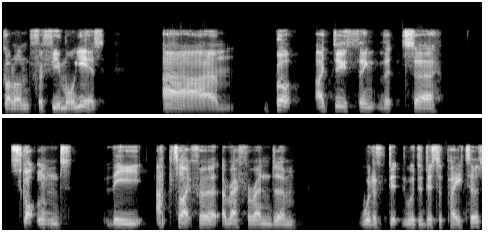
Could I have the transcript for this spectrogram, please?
gone on for a few more years. Um, but I do think that uh, Scotland, the appetite for a referendum would have would have dissipated.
